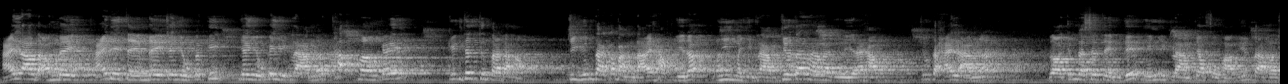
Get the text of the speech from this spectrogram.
Hãy lao động đi, hãy đi tìm đi, cho dù cái kiến cho dù cái việc làm nó thấp hơn cái kiến thức chúng ta đã học. Chứ chúng ta có bằng đại học gì đó, nhưng mà việc làm chưa tới là người đại học. Chúng ta hãy làm nữa rồi chúng ta sẽ tìm tiếp những việc làm cho phù hợp với chúng ta hơn.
